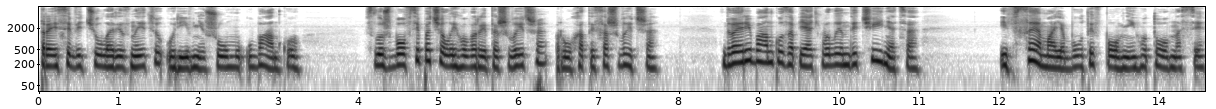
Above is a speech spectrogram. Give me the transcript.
Трейсі відчула різницю у рівні шуму у банку. Службовці почали говорити швидше, рухатися швидше. Двері банку за п'ять хвилин відчиняться, і все має бути в повній готовності.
